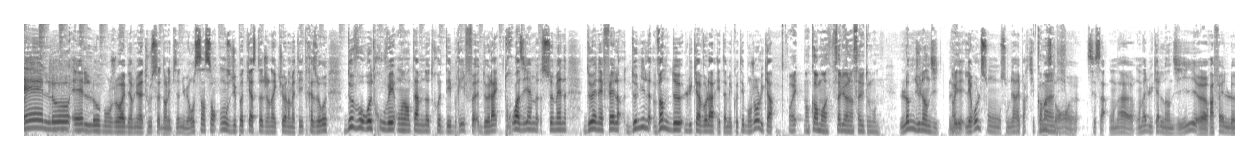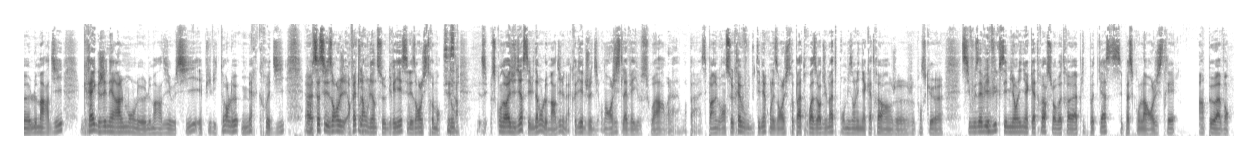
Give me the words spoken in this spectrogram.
Hello, hello, bonjour et bienvenue à tous dans l'épisode numéro 511 du podcast Touchdown Actuel. Un matin très heureux de vous retrouver. On entame notre débrief de la troisième semaine de NFL 2022. Lucas Vola est à mes côtés. Bonjour Lucas. Oui, encore moi. Salut Alain, salut tout le monde. L'homme du lundi. Les, Oui. les rôles sont, sont bien répartis pour l'instant. Euh, c'est ça. On a, on a Lucas le lundi, euh, Raphaël le, le mardi, Greg généralement le, le mardi aussi, et puis Victor le mercredi. Euh, Alors, ça, c'est les enregistrements. En fait, là, on vient de se griller, c'est les enregistrements. C'est ça. ce qu'on aurait dû dire, c'est évidemment le mardi, le mercredi et le jeudi. On enregistre la veille au soir, voilà. On va pas, c'est pas un grand secret. Vous vous doutez bien qu'on les enregistre pas à 3 heures du mat pour mise en ligne à 4 heures. hein. Je, je pense que si vous avez vu que c'est mis en ligne à 4 heures sur votre appli de podcast, c'est parce qu'on l'a enregistré un peu avant.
